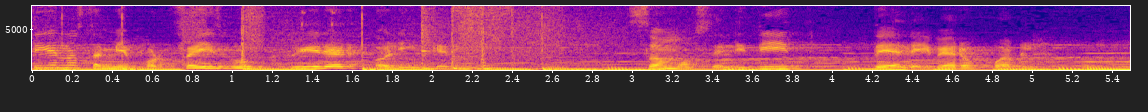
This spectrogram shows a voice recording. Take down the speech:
Síguenos también por Facebook, Twitter o LinkedIn. Somos el IDIT de La Ibero Puebla.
